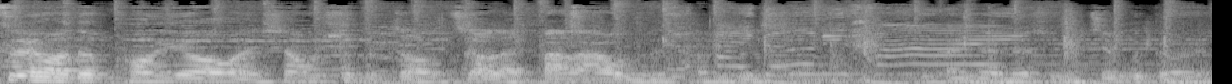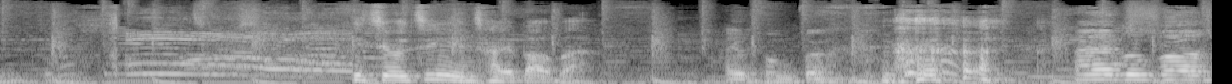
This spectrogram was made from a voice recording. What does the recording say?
最好的朋友晚上会睡不着觉，来扒拉我们的床底下。我看一下有没有什么见不得人的东西。你只有金银财宝吧？还有蹦蹦，嗨蹦蹦。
